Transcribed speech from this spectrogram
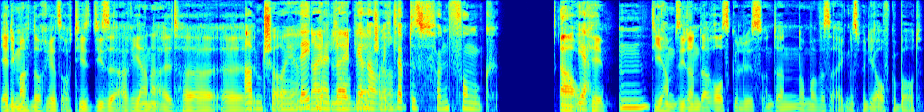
Ja, die machen doch jetzt auch die, diese Ariane Alter äh, Abendshow, ja. Late Night, Night, Night genau. Show. Ich glaube, das ist von Funk. Ah, okay. Ja. Mhm. Die haben sie dann da rausgelöst und dann nochmal was eigenes mit ihr aufgebaut.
